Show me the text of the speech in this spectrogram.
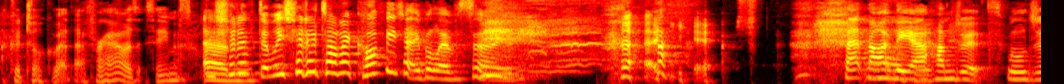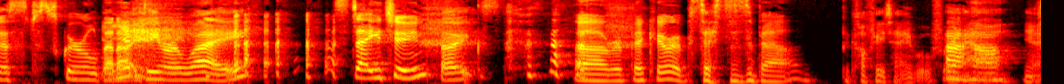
I could talk about that for hours. It seems we um, should have we should have done a coffee table episode. yes. That might oh, be our hundredth. We'll just squirrel that yeah. idea away. Stay tuned, folks. uh, Rebecca obsesses about the coffee table for an uh-huh. hour. Yeah.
